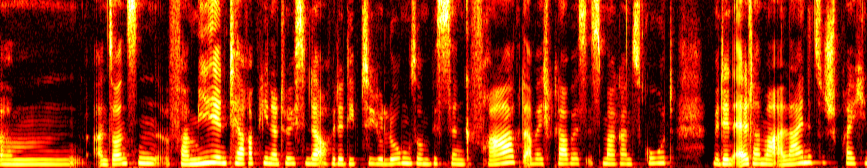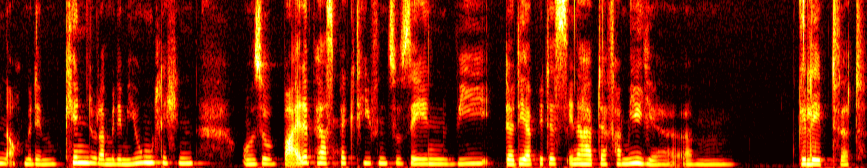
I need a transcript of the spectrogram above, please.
ähm, ansonsten Familientherapie, natürlich sind da auch wieder die Psychologen so ein bisschen gefragt, aber ich glaube, es ist mal ganz gut, mit den Eltern mal alleine zu sprechen, auch mit dem Kind oder mit dem Jugendlichen, um so beide Perspektiven zu sehen, wie der Diabetes innerhalb der Familie ähm, gelebt wird.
